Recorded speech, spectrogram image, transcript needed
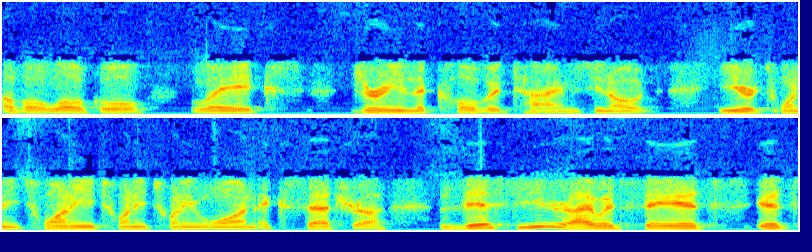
of the local lakes during the COVID times. You know, year 2020, 2021, etc. This year, I would say it's it's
